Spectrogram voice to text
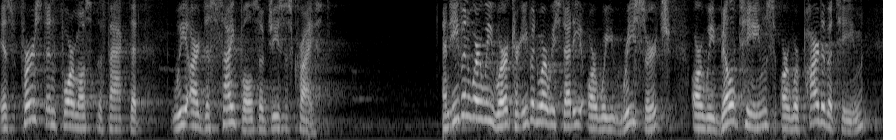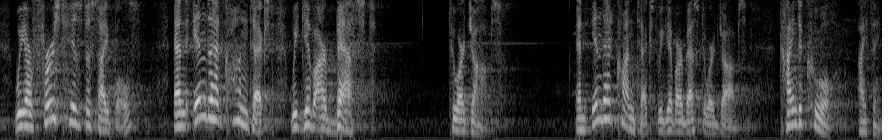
is first and foremost the fact that we are disciples of Jesus Christ. And even where we work, or even where we study, or we research, or we build teams, or we're part of a team, we are first his disciples. And in that context, we give our best to our jobs. And in that context, we give our best to our jobs. Kind of cool, I think.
